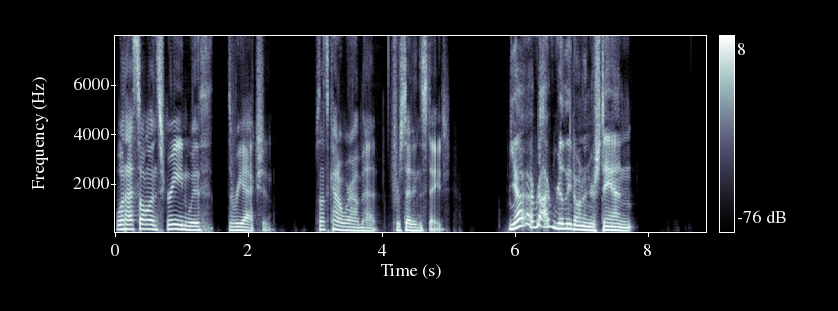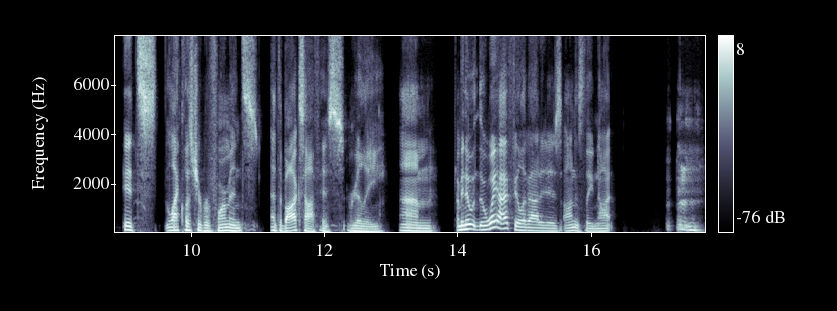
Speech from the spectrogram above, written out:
what I saw on screen with the reaction. So that's kind of where I'm at for setting the stage. Yeah, I, I really don't understand its lackluster performance at the box office. Really, um, I mean, the, the way I feel about it is honestly not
